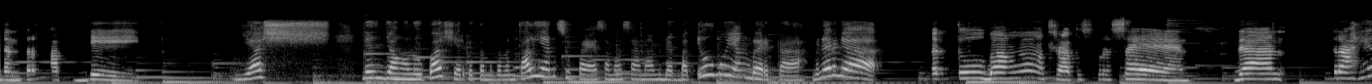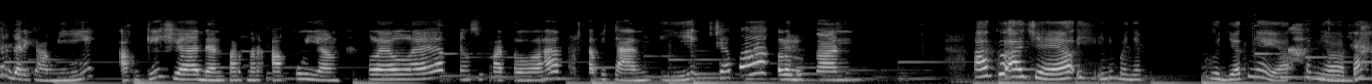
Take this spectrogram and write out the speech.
dan terupdate. Yes. Dan jangan lupa share ke teman-teman kalian supaya sama-sama mendapat ilmu yang berkah. Bener nggak? Betul banget, 100%. Dan terakhir dari kami, aku Keisha dan partner aku yang lelet, yang suka telat, tapi cantik. Siapa kalau bukan? Aku Acel. Ih, ini banyak hujatnya ya. Nggak apa.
